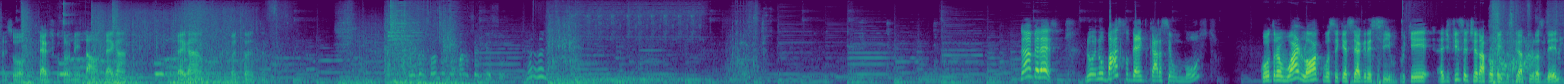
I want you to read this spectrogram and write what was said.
Mas o técnico de controle mental pega. Pega. Apresentando-me para o serviço. Não, beleza. Não, não basta o deck do cara ser um monstro. Contra o Warlock você quer ser agressivo, porque é difícil tirar proveito das criaturas dele.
